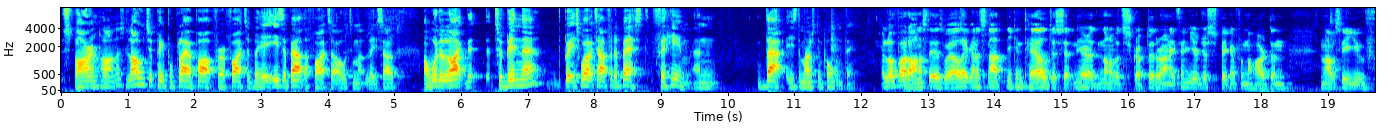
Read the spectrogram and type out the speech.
Sparring partners. Loads of people play a part for a fighter, but it is about the fighter ultimately. So I would have liked to been there, but it's worked out for the best for him, and that is the most important thing. I love that honesty as well. Like, and it's not you can tell just sitting here. None of it's scripted or anything. You're just speaking from the heart, and and obviously you've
